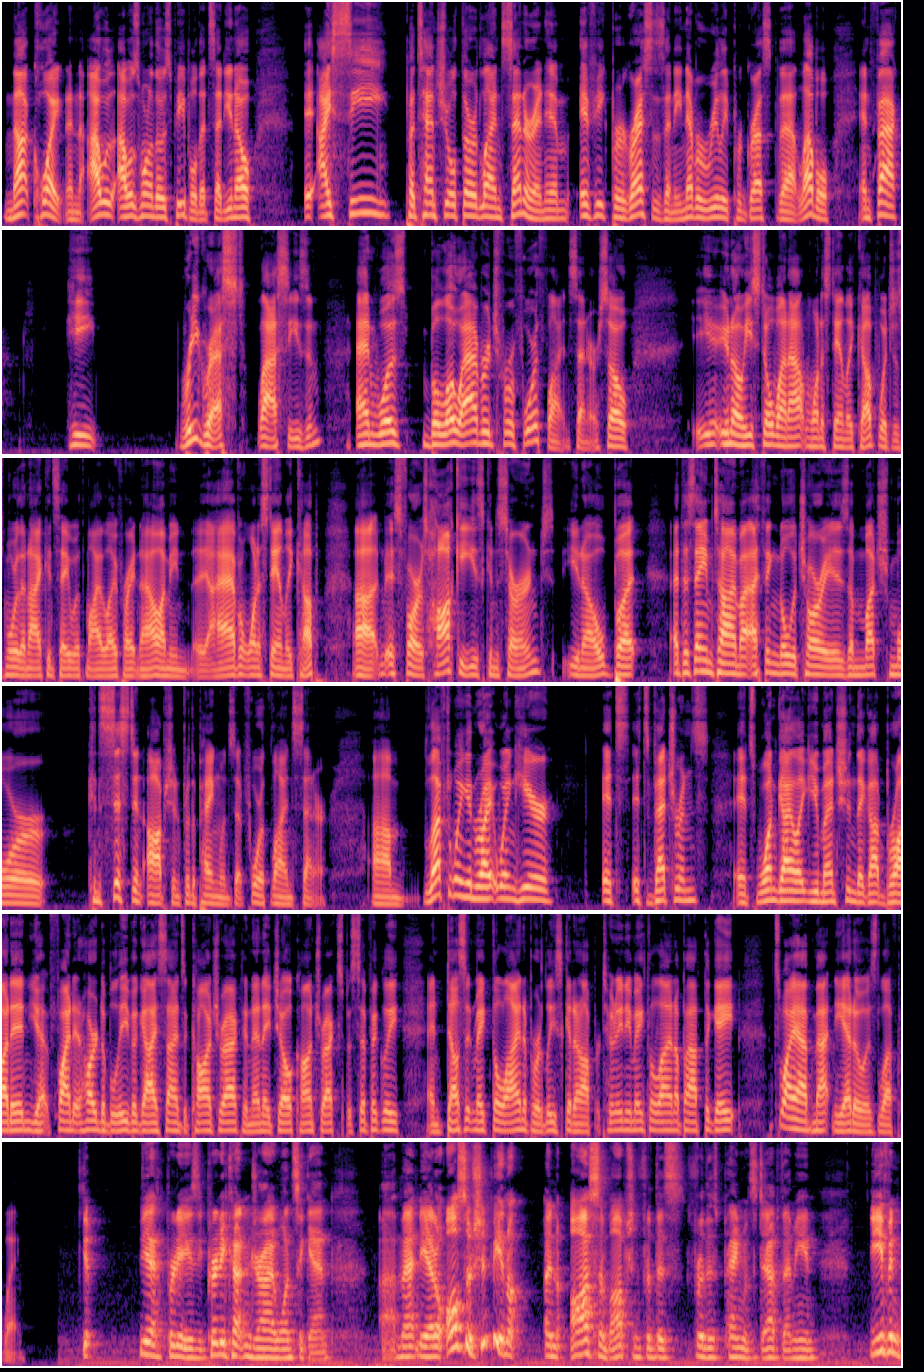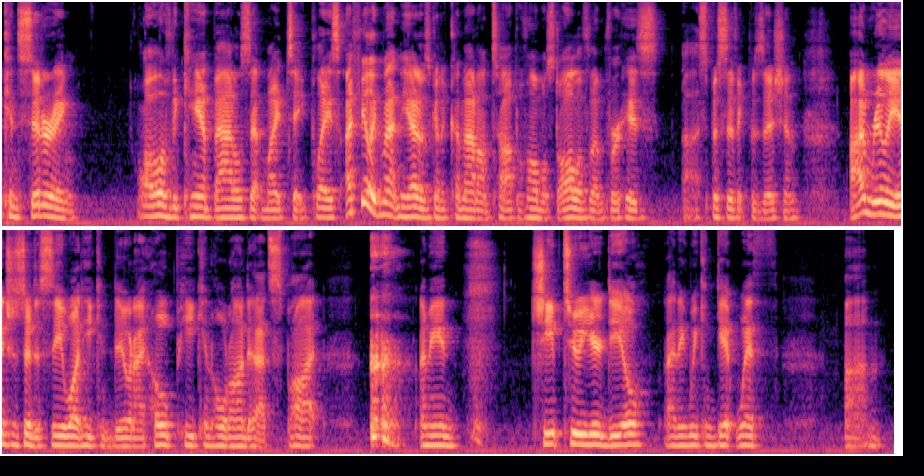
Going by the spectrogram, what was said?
Not quite. And I was I was one of those people that said, you know, I see potential third line center in him if he progresses, and he never really progressed to that level. In fact, he regressed last season and was below average for a fourth line center. So you know, he still went out and won a Stanley Cup, which is more than I can say with my life right now. I mean, I haven't won a Stanley Cup uh, as far as hockey is concerned, you know, but at the same time, I think Noel Acciari is a much more consistent option for the Penguins at fourth line center. Um, left wing and right wing here, it's it's veterans. It's one guy like you mentioned that got brought in. You find it hard to believe a guy signs a contract, an NHL contract specifically, and doesn't make the lineup or at least get an opportunity to make the lineup out the gate. That's why I have Matt Nieto as left wing. Yeah, pretty easy, pretty cut and dry. Once again, uh, Matt Nieto also should be an an awesome option for this for this Penguins depth. I mean, even considering all of the camp battles that might take place, I feel like Matt Nieto is going to come out on top of almost all of them for his uh, specific position. I'm really interested to see what he can do, and I hope he can hold on to that spot. I mean, cheap two year deal. I think we can get with um,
